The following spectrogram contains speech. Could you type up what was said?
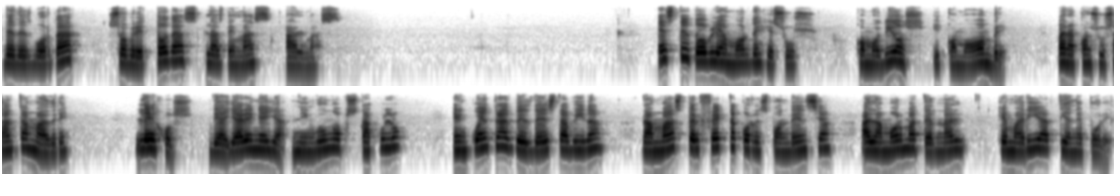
de desbordar sobre todas las demás almas. Este doble amor de Jesús, como Dios y como hombre, para con su Santa Madre, lejos de hallar en ella ningún obstáculo, encuentra desde esta vida la más perfecta correspondencia al amor maternal que María tiene por él.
